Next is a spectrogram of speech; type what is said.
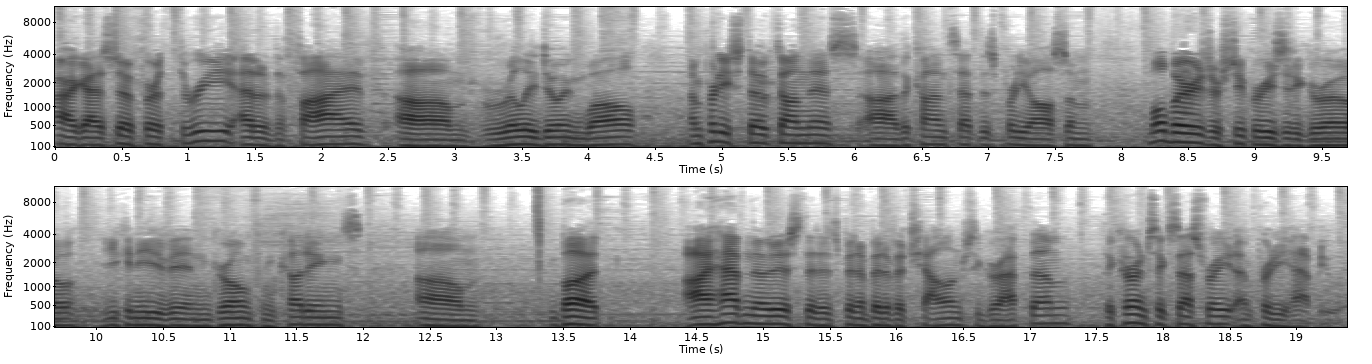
All right guys, so for three out of the five, um, really doing well. I'm pretty stoked on this. Uh, the concept is pretty awesome. Mulberries are super easy to grow. You can even grow them from cuttings. Um, but I have noticed that it's been a bit of a challenge to graft them. The current success rate I'm pretty happy with.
